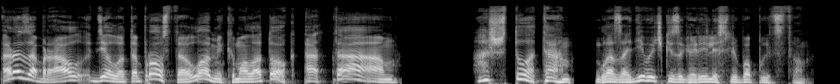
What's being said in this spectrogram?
Разобрал, дело-то просто, ломик и молоток, а там... «А что там?» Глаза девочки загорелись любопытством.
